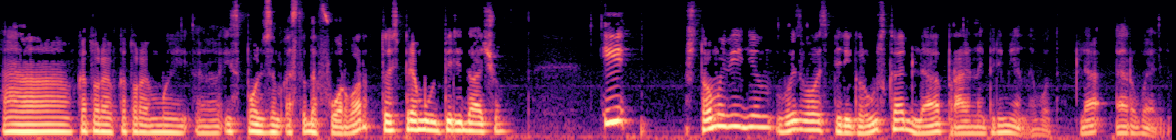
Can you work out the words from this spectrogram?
э, в которой, в которой мы э, используем std forward, то есть прямую передачу. И что мы видим? Вызвалась перегрузка для правильной переменной, вот, для R-value.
